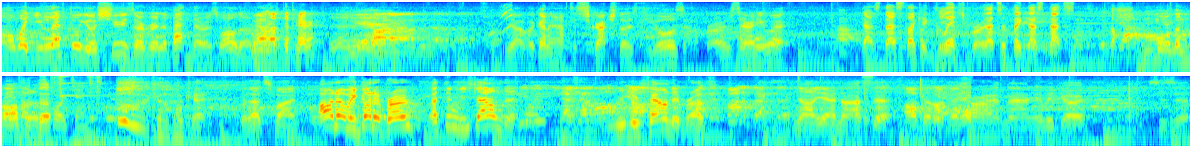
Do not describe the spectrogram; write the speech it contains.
Oh wait, you left all your shoes over in the back there as well, though. Wait, I left a pair. Yeah. Yeah, Yeah. Oh, uh, we're gonna have to scratch those Dior's out, bro. Is there anywhere? Uh, that's that's like a glitch, bro. That's a fake. That's that's the, more than half of it the. 14. Oh god. Okay. Yeah, that's fine. Oh no, we got it, bro. I think we found it. You guys got them all? We, we found it, bro. Find it back there. No, yeah, no, that's it. All good, all good. All right, man. Here we go. This is it.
